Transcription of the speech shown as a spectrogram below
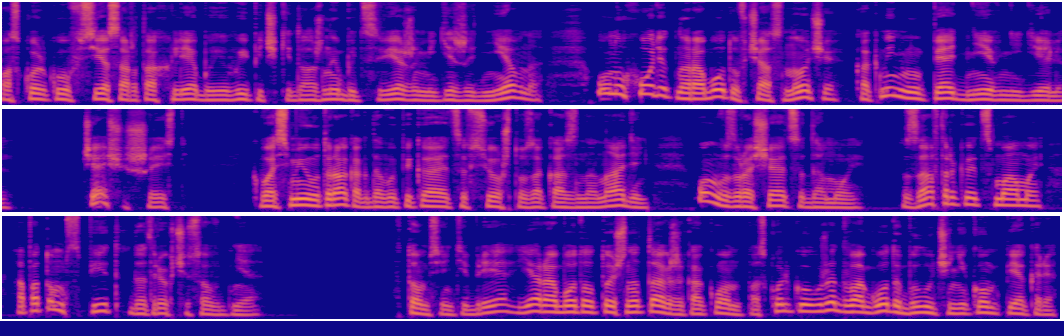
Поскольку все сорта хлеба и выпечки должны быть свежими ежедневно, он уходит на работу в час ночи как минимум пять дней в неделю, чаще шесть. К восьми утра, когда выпекается все, что заказано на день, он возвращается домой, завтракает с мамой, а потом спит до трех часов дня. В том сентябре я работал точно так же, как он, поскольку уже два года был учеником пекаря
